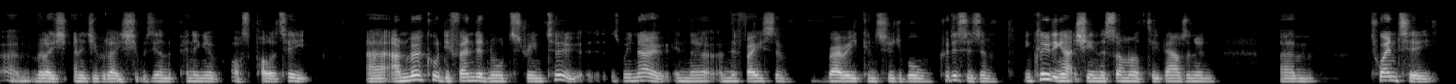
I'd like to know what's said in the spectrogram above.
um, relation, energy relationship was the underpinning of Ostpolitik. Uh, and Merkel defended Nord Stream 2, as we know, in the in the face of very considerable criticism, including actually in the summer of 2020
